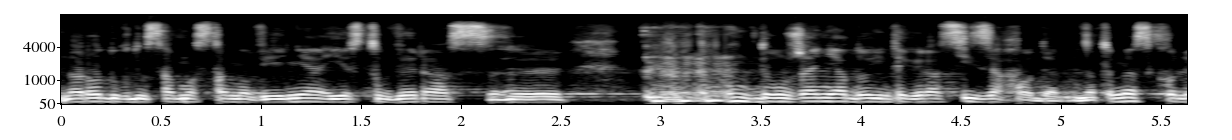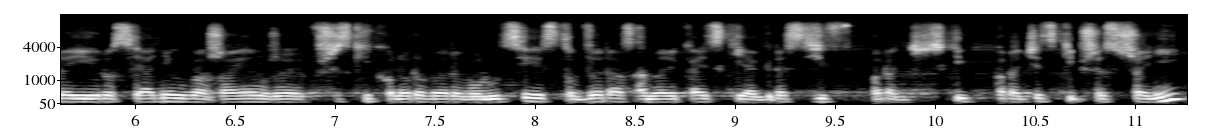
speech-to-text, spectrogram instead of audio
narodów do samostanowienia, jest to wyraz e, dążenia do integracji z Zachodem. Natomiast z kolei Rosjanie uważają, że wszystkie kolorowe rewolucje jest to wyraz amerykańskiej agresji w poradzieckiej, poradzieckiej przestrzeni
